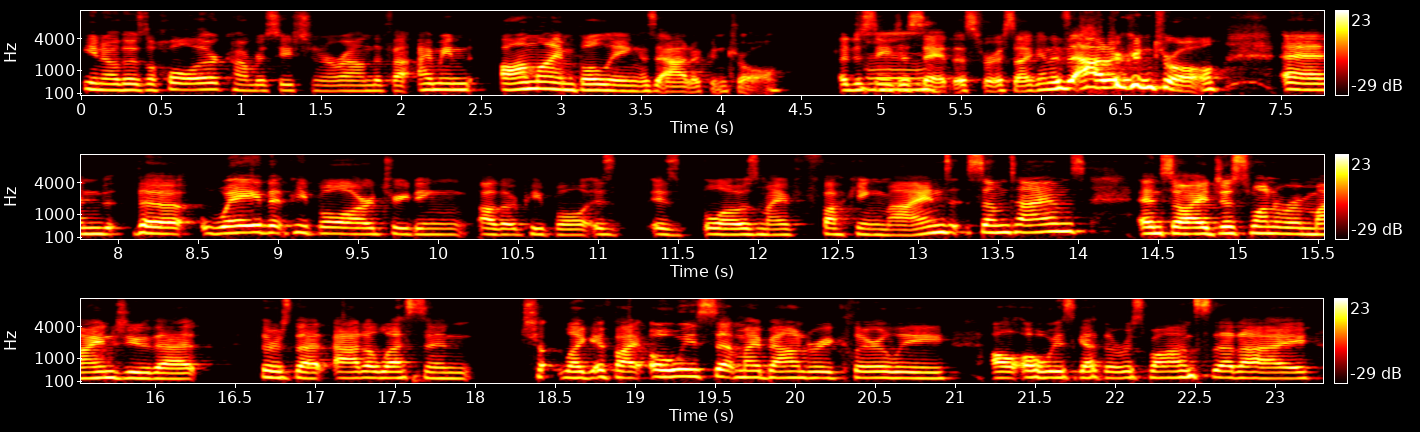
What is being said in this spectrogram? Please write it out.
you know, there's a whole other conversation around the fact, I mean, online bullying is out of control I just need mm. to say this for a second. It's out of control. And the way that people are treating other people is is blows my fucking mind sometimes. And so I just want to remind you that there's that adolescent like if I always set my boundary clearly, I'll always get the response that I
